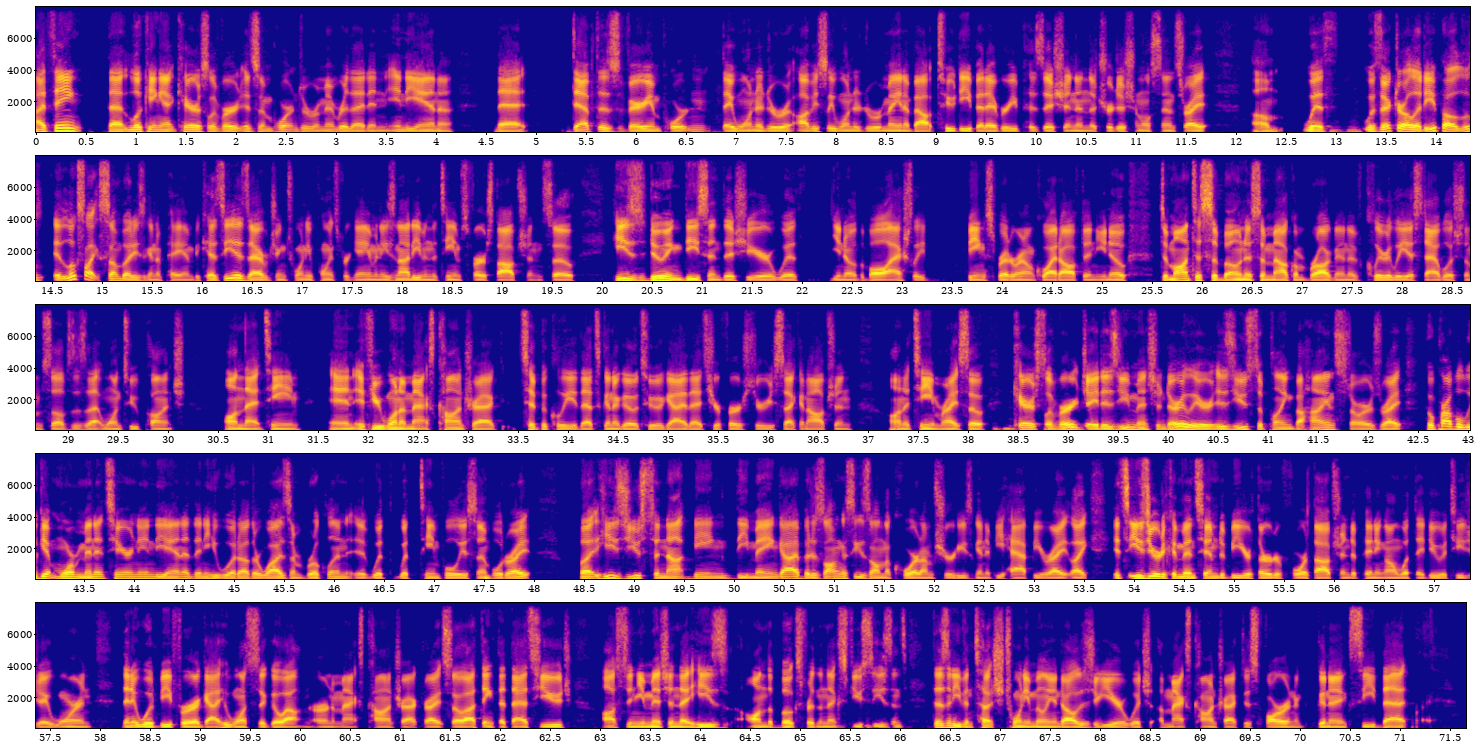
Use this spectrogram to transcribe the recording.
I think that looking at Caris LeVert, it's important to remember that in Indiana, that depth is very important. They wanted to re- obviously wanted to remain about two deep at every position in the traditional sense, right? Um, with Mhm. with Victor Oladipo, it it looks like somebody's going to pay him because he is averaging 20 points per game and he's not even the team's first option. So he's doing decent this year with, you know, the ball actually being spread around quite often. You know, Domantas Sabonis and Malcolm Brogdon have clearly established themselves as that one-two punch on that team. And if you want a max contract, typically that's going to go to a guy that's your first or your second option on a team, right? So mm-hmm. Caris LeVert, Jade, as you mentioned earlier, is used to playing behind stars, right? He'll probably get more minutes here in Indiana than he would otherwise in Brooklyn it, with with team fully assembled, right? But he's used to not being the main guy. But as long as he's on the court, I'm sure he's going to be happy, right? Like it's easier to convince him to be your third or fourth option, depending on what they do with TJ Warren, than it would be for a guy who wants to go out and earn a max contract, right? So I think that that's huge. Austin, you mentioned that he's on the books for the next few seasons. Doesn't even touch twenty million dollars a year, which a max contract is far and going to exceed that.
